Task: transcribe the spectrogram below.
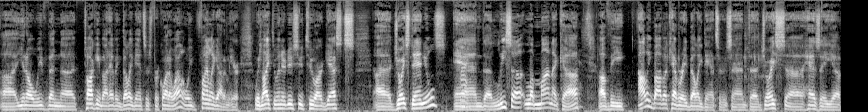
uh, you know, we've been uh, talking about having belly dancers for quite a while, and we finally got them here. We'd like to introduce you to our guests. Uh, Joyce Daniels and uh, Lisa LaMonica of the Ali Baba Cabaret Belly Dancers. And uh, Joyce uh, has a, uh,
